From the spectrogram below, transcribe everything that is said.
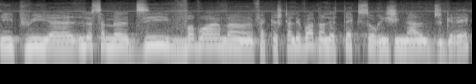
Et puis euh, là, ça me dit, va voir dans. Fait que je allée voir dans le texte original du grec.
